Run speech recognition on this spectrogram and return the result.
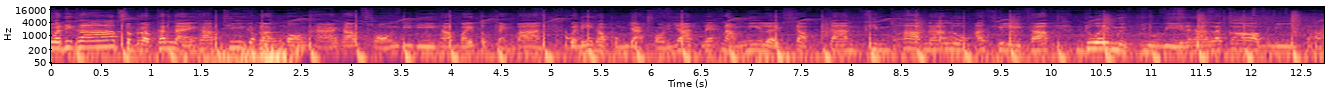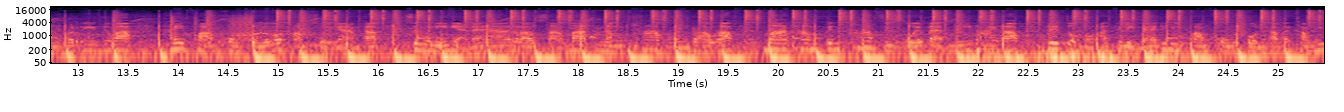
สวัสดีครับสำหรับท่านไหนครับที่กำลังมองหาครับของดีๆครับไว้ตกแต่งบ้าน วันนี้ครับผมอยากขออนุญาตแนะนำนี่เลยกับการพิมพ์ภาพนะฮะลงอะคริลิกครับด้วยหมึก UV นะฮะแล้วก็มีการเขาเรียกได้ว่า ให้ความคงทนแล้วก็ความสวยงามครับ ซึ่งวันนี้เนี่ยนะฮะเราสามารถนำภาพของเราครับ มาทำเป็นภาพสวยๆแบบนี้ได้ครับ ด้วยตัวของอะคริลิกนะฮะที่มีความคงทนครับและทำให้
